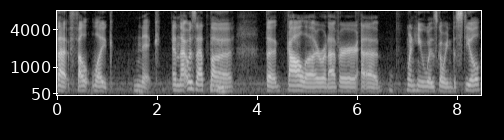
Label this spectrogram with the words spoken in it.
that felt like Nick, and that was at the Mm-hmm. the gala or whatever uh, when he was going to steal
